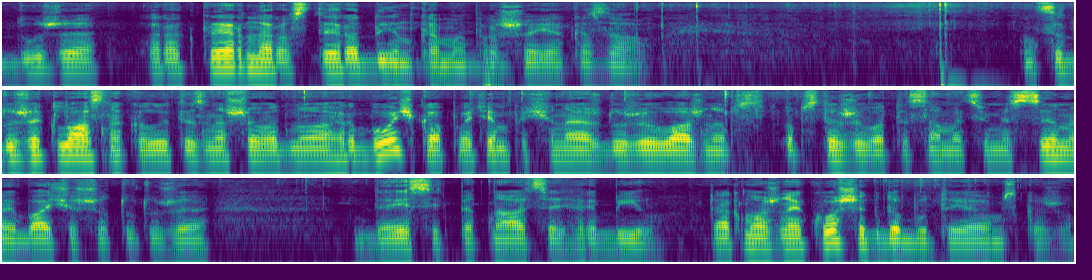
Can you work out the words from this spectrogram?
дуже характерно рости родинками, про що я казав. Це дуже класно, коли ти знайшов одного грибочка, а потім починаєш дуже уважно обстежувати саме цю місцину і бачиш, що тут уже 10-15 грибів. Так можна і кошик добути, я вам скажу.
